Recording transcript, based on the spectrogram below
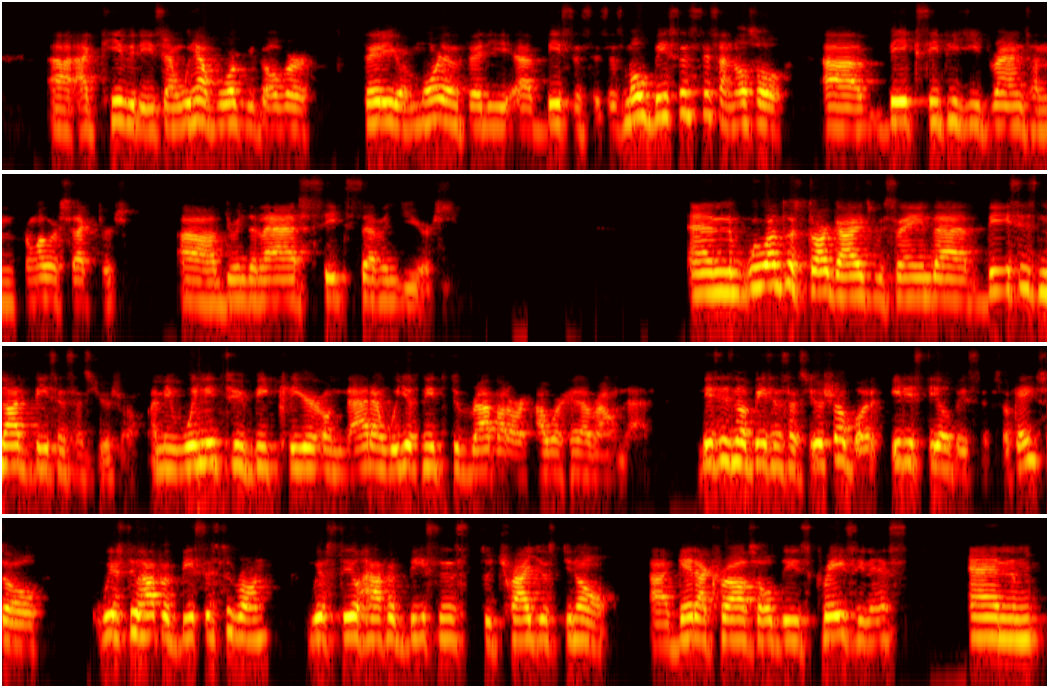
uh, activities. And we have worked with over 30 or more than 30 uh, businesses, small businesses and also uh, big CPG brands and from other sectors uh, during the last six, seven years. And we want to start, guys, with saying that this is not business as usual. I mean, we need to be clear on that, and we just need to wrap our, our head around that. This is not business as usual, but it is still business, okay? So we still have a business to run. We still have a business to try just, you know, uh, get across all this craziness. And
